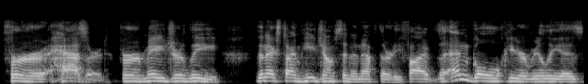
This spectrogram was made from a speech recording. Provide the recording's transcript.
for Hazard, for Major Lee, the next time he jumps in an F 35. The end goal here really is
